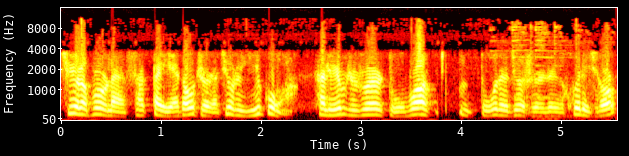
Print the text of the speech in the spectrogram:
俱乐部呢，他大家都知道，就是一共啊，它里边就说赌博，赌的就是这个回力球。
